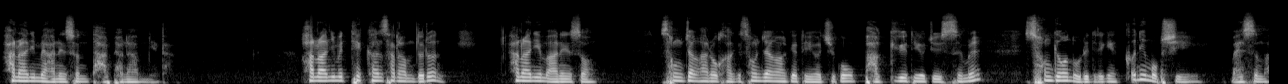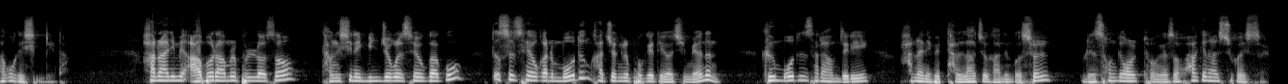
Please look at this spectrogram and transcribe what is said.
하나님의 안에서는 다 변합니다. 하나님이 택한 사람들은 하나님 안에서 성장하러 가게 성장하게 되어지고 바뀌게 되어져 있음을 성경은 우리들에게 끊임없이 말씀하고 계십니다. 하나님이 아브라함을 불러서 당신의 민족을 세워가고 뜻을 세워가는 모든 과정을 보게 되어지면은 그 모든 사람들이 하나님 앞에 달라져 가는 것을 우리는 성경을 통해서 확인할 수가 있어요.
